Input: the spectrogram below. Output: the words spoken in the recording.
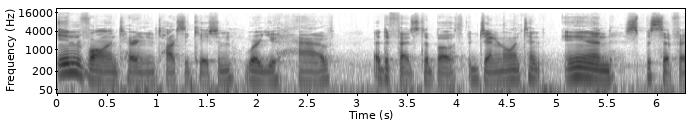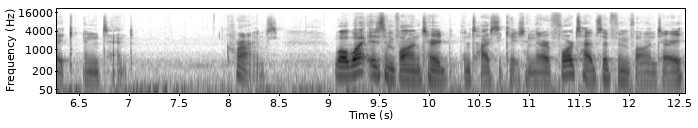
involuntary intoxication, where you have a defense to both general intent and specific intent crimes. Well, what is involuntary intoxication? There are four types of involuntary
